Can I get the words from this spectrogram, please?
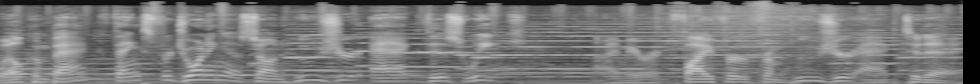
Welcome back. Thanks for joining us on Hoosier Ag This Week. I'm Eric Pfeiffer from Hoosier Ag Today.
